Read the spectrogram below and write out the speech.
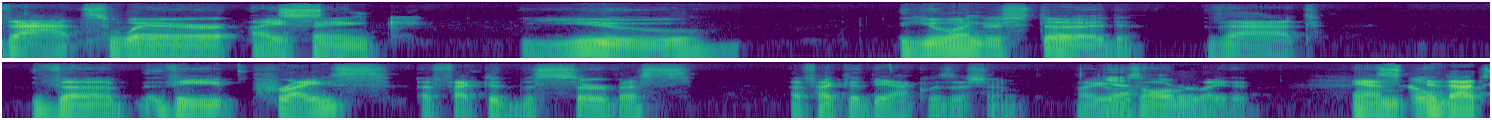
that's where I think you you understood that the the price affected the service affected the acquisition like it Yeah. was all related and So- and that's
